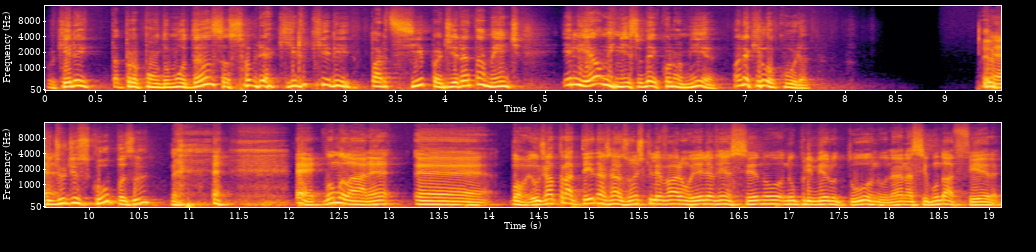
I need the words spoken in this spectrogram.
porque ele está propondo mudança sobre aquilo que ele participa diretamente. Ele é o ministro da Economia. Olha que loucura. Ele é. pediu desculpas, né? é, vamos lá, né? É, bom, eu já tratei das razões que levaram ele a vencer no, no primeiro turno, né? Na segunda-feira.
